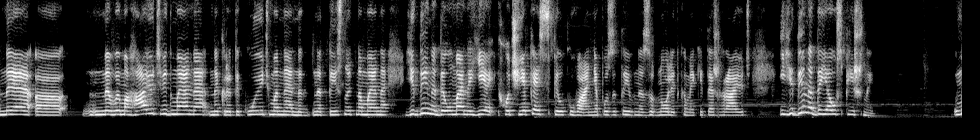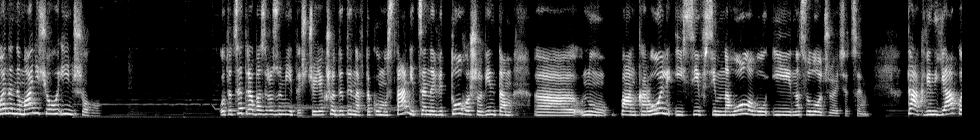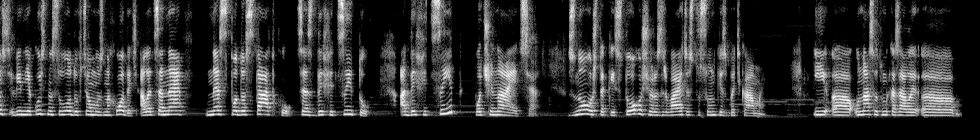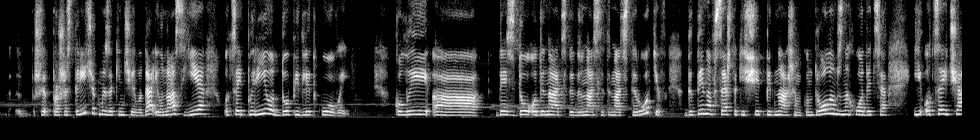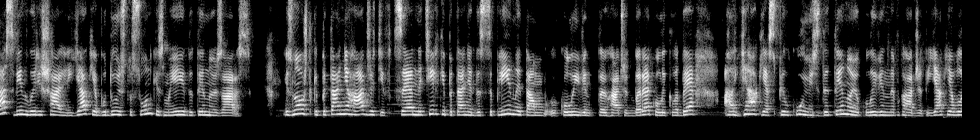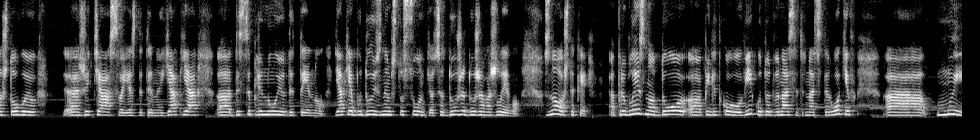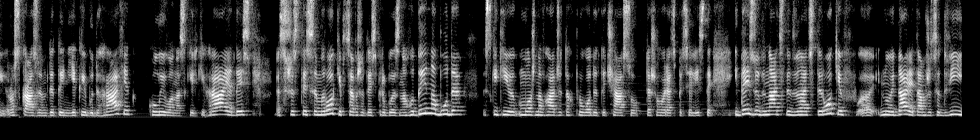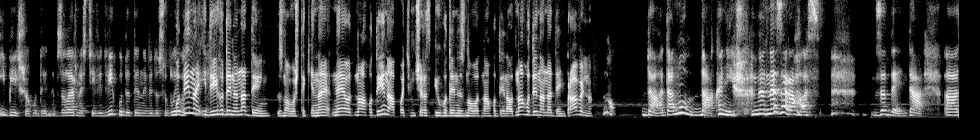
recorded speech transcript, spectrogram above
не, е, не вимагають від мене, не критикують мене, не, не тиснуть на мене. Єдине, де у мене є хоч якесь спілкування позитивне з однолітками, які теж грають. І єдине, де я успішний. У мене нема нічого іншого. От оце треба зрозуміти, що якщо дитина в такому стані, це не від того, що він там е, ну, пан король і сів всім на голову і насолоджується цим. Так, він якось він якусь насолоду в цьому знаходить, але це не, не з подостатку, це з дефіциту. А дефіцит починається знову ж таки з того, що розриваються стосунки з батьками. І е, у нас, от ми казали, е, про шестирічок ми закінчили, да, і у нас є оцей період допідлітковий, коли а, десь до 11, 12, 13 років дитина все ж таки ще під нашим контролем знаходиться. І оцей час він вирішальний, як я будую стосунки з моєю дитиною зараз. І знову ж таки, питання гаджетів це не тільки питання дисципліни, там коли він той гаджет бере, коли кладе, а як я спілкуюсь з дитиною, коли він не в гаджеті, як я влаштовую життя своє з дитиною, як я е, дисципліную дитину, як я будую з ним стосунки. Оце дуже дуже важливо. Знову ж таки, е, приблизно до е, підліткового віку, до 12-13 років, е, ми розказуємо дитині, який буде графік, коли вона скільки грає. Десь з 6-7 років це вже десь приблизно година буде, скільки можна в гаджетах проводити часу, те, що говорять спеціалісти. І десь з 11-12 років, е, ну і далі там вже це дві і більше години, в залежності від віку дитини, від особливостей. Година і дві години на день. Знову ж таки, не, не одна година, а потім через півгодини знову одна година. Одна година на день, правильно? Да, да, ну да, звісно, не, не зараз. За день, да.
